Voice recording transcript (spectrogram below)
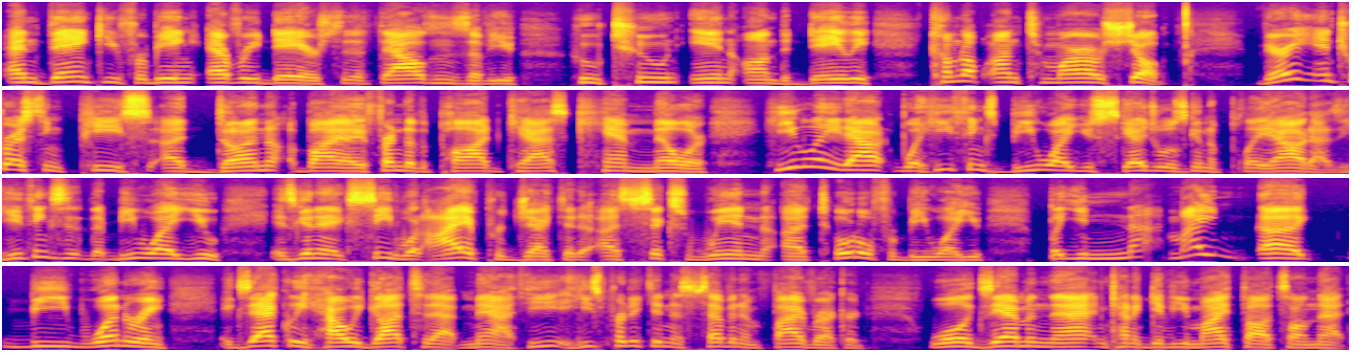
And thank you for being everydayers to the thousands of you who tune in on the daily. Coming up on tomorrow's show, very interesting piece uh, done by a friend of the podcast, Cam Miller. He laid out what he thinks BYU's schedule is going to play out as. He thinks that the BYU is going to exceed what I have projected a six win uh, total for BYU. But you not, might uh, be wondering exactly how he got to that math. He, he's predicting a seven and five record. We'll examine that and kind of give you my thoughts on that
